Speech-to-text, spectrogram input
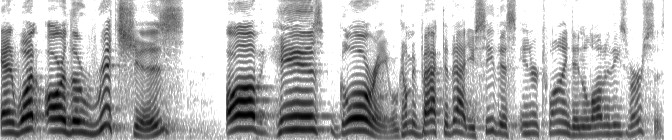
and what are the riches of his glory. We're coming back to that. You see this intertwined in a lot of these verses.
